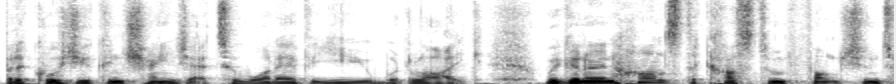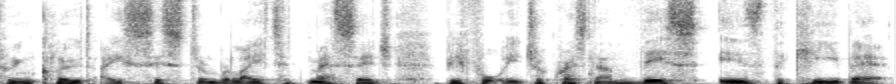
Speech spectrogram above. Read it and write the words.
But of course, you can change that to whatever you would like. We're going to enhance the custom function to include a system related message before each request. Now, this is the key bit.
